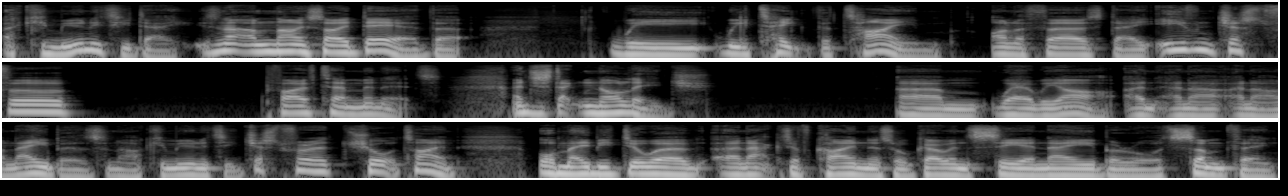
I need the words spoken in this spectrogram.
a community day? Isn't that a nice idea that we we take the time on a Thursday, even just for five ten minutes, and just acknowledge um, where we are and, and our and our neighbours and our community just for a short time, or maybe do a, an act of kindness or go and see a neighbour or something.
